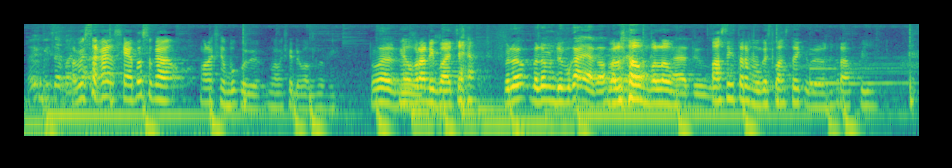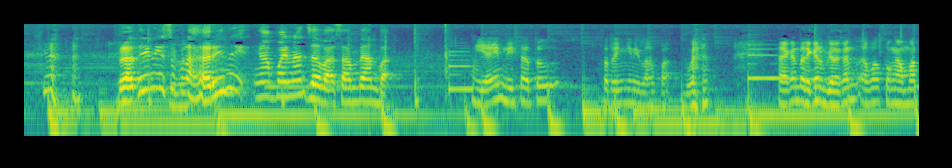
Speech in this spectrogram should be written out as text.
Tapi bisa tapi saya, saya tuh suka ngoleksi buku tuh ngoleksi doang tapi. Waduh. nggak pernah dibaca. Belum belum dibuka ya kau belum belum. aduh. Pasti terbungkus plastik gitu rapi. Berarti ini 10 hari ini ngapain aja pak? Sampean pak? Ya ini saya tuh sering inilah pak buat saya kan tadi kan bilang kan apa pengamat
